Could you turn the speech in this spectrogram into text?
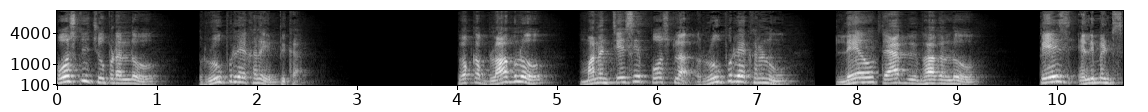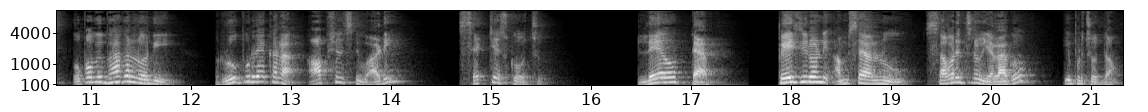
పోస్ట్ని చూపడంలో రూపురేఖల ఎంపిక. ఒక బ్లాగులో మనం చేసే పోస్టుల రూపురేఖలను లేఅవుట్ ట్యాబ్ విభాగంలో పేజ్ ఎలిమెంట్స్ ఉపవిభాగంలోని రూపురేఖల ఆప్షన్స్ని వాడి సెట్ చేసుకోవచ్చు. Layout tab. పేజీలోని అంశాలను సవరించడం ఎలాగో ఇప్పుడు చూద్దాం.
